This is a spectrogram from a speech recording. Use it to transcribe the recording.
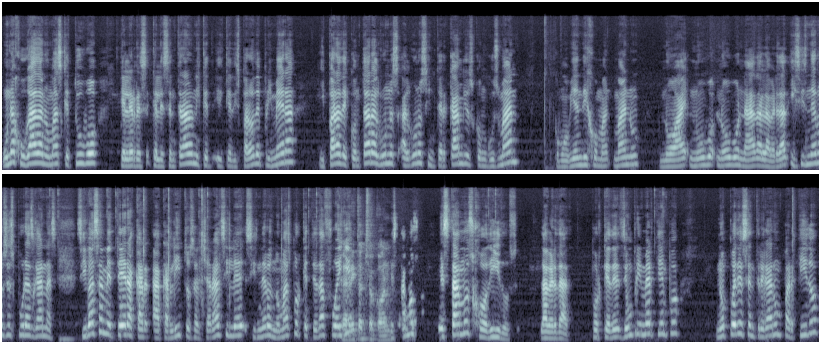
Una jugada nomás que tuvo, que le, que le centraron y que, y que disparó de primera, y para de contar algunos, algunos intercambios con Guzmán, como bien dijo Man- Manu, no, hay, no, hubo, no hubo nada, la verdad. Y Cisneros es puras ganas. Si vas a meter a, Car- a Carlitos, al Charal Cisneros, nomás porque te da fuelle, estamos, estamos jodidos, la verdad. Porque desde un primer tiempo no puedes entregar un partido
